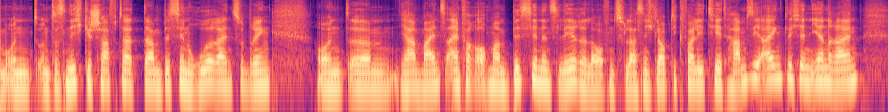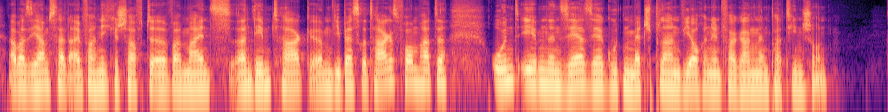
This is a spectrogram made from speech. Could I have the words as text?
und, und das nicht geschafft hat, da ein bisschen Ruhe reinzubringen und ähm, ja, Mainz einfach auch mal ein bisschen ins Leere laufen zu lassen. Ich glaube, die Qualität haben sie eigentlich in ihren Reihen, aber sie haben es halt einfach nicht geschafft, äh, weil Mainz an dem Tag ähm, die bessere Tagesform hatte und eben einen sehr, sehr guten Matchplan, wie auch in den vergangenen Partien schon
